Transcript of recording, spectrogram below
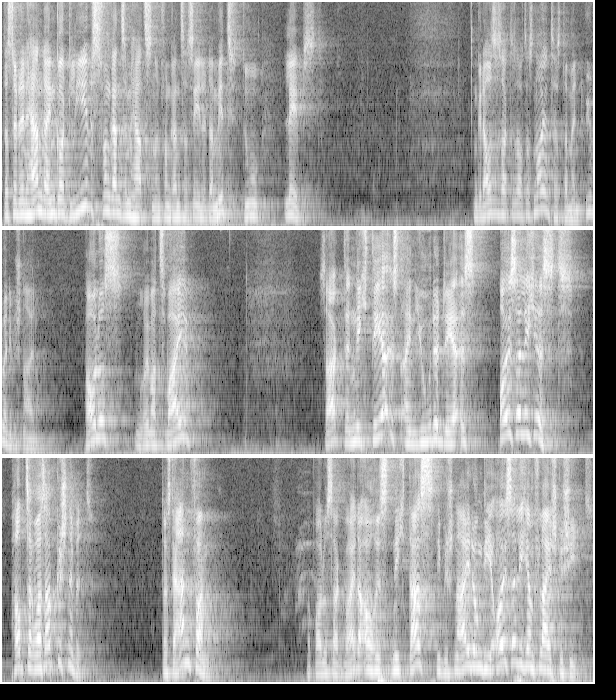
Dass du den Herrn, deinen Gott, liebst von ganzem Herzen und von ganzer Seele, damit du lebst. Und genauso sagt es auch das Neue Testament über die Beschneidung. Paulus in Römer 2 sagt, denn nicht der ist ein Jude, der es äußerlich ist. Hauptsache was abgeschnippelt. Das ist der Anfang. Aber Paulus sagt weiter, auch ist nicht das die Beschneidung, die äußerlich am Fleisch geschieht,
